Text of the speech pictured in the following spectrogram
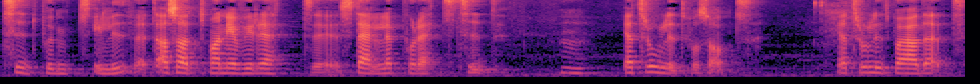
tidpunkt i livet. Alltså att man är vid rätt eh, ställe på rätt tid. Jag tror lite på sånt. Jag tror lite på ödet.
